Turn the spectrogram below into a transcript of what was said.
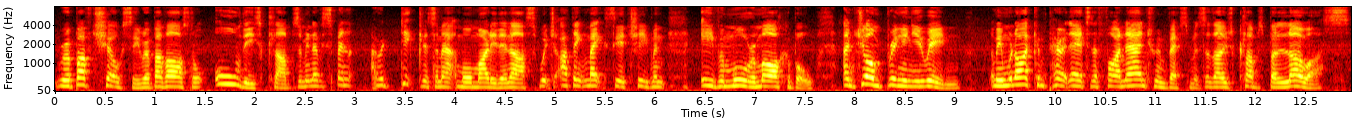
we're above Chelsea, we're above Arsenal, all these clubs. I mean, they've spent a ridiculous amount more money than us, which I think makes the achievement even more remarkable. And Jon, bringing you in, I mean, when I compare it there to the financial investments of those clubs below us,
